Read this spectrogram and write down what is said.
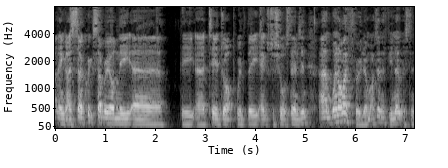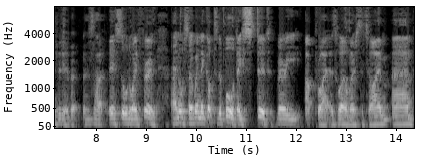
Right then guys, so a quick summary on the uh, the uh, teardrop with the extra short stems in. Um, when I threw them, I don't know if you noticed in the video, but it was like this all the way through. And also when they got to the board, they stood very upright as well most of the time. Um,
